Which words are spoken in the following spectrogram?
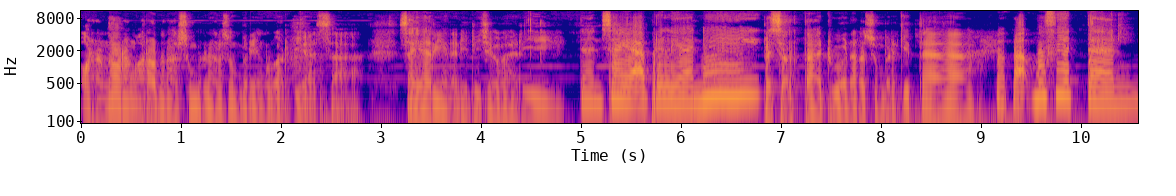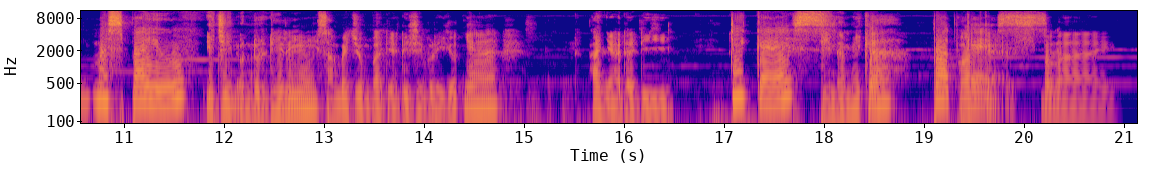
orang-orang orang narasumber-narasumber yang luar biasa. Saya Rian Adidi Jawari dan saya Apriliani beserta dua narasumber kita Bapak Mufid dan Mas Bayu izin undur diri sampai jumpa di edisi berikutnya hanya ada di di Kes Dinamika Podcast. Podcast. Bye bye.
